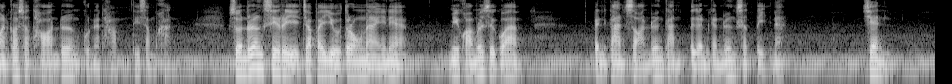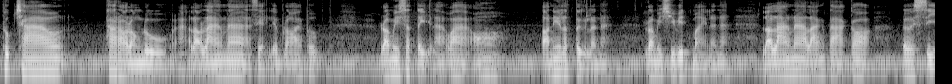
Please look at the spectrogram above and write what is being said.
มันก็สะท้อนเรื่องคุณธรรมที่สำคัญ ส่วนเรื่องสิริจะไปอยู่ตรงไหนเนี่ยมีความรู้สึกว่าเป็นการสอนเรื่องการเตือนกันเรื่องสตินะ เช่นทุกเช้าถ้าเราลองดูเราล้างหน้าเสร็จเรียบร้อยปุ๊บเรามีสติแล้วว่าอ๋อตอนนี้เราตื่นแล้วนะ เรามีชีวิตใหม่แล้วนะ เราล้างหน้าล้างตาก็เออสี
